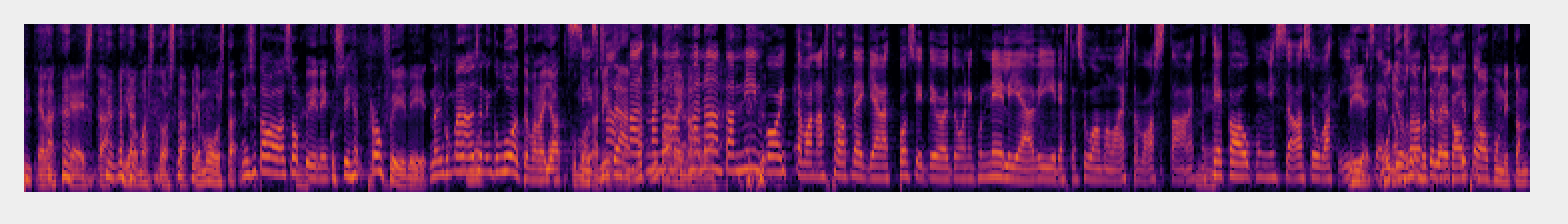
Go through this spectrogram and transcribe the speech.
eläkkeistä, ilmastosta ja muusta, niin se tavallaan sopii niinku siihen profiiliin. Niin kuin mä näen sen niinku luontevana jatkumona. Siis mä, mä, mä, näen, mä näen tämän niin voittavana strategiana, että positioituu niin kuin neljää viidestä suomalaista vastaan, että Niin. te kaupungissa asuvat ihmiset. Mut jos mutta, ajattelee, mutta ketä- kaupungit on...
